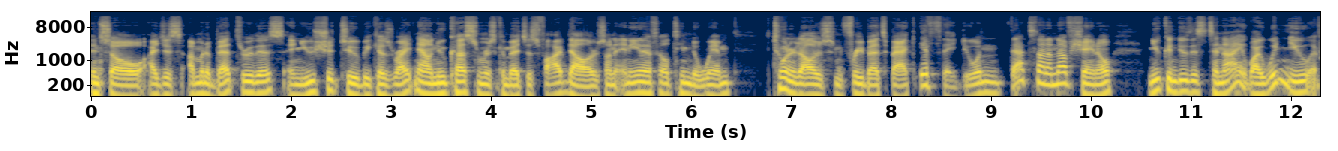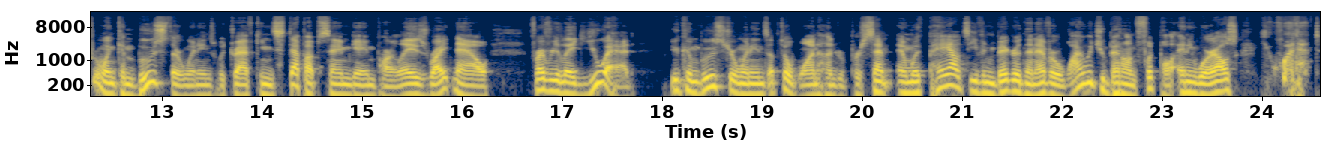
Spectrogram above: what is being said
And so I just I'm going to bet through this, and you should too, because right now new customers can bet just five dollars on any NFL team to win, two hundred dollars in free bets back if they do, and that's not enough, Shano. You can do this tonight. Why wouldn't you? Everyone can boost their winnings with DraftKings Step Up Same Game Parlays right now. For every leg you add, you can boost your winnings up to 100%. And with payouts even bigger than ever, why would you bet on football anywhere else? You wouldn't.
